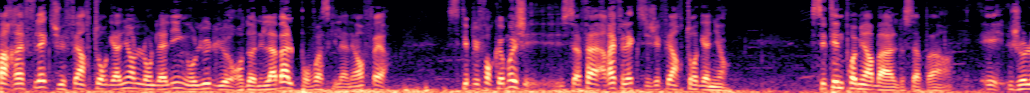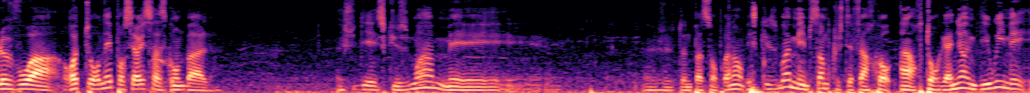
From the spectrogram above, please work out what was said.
par réflexe, je lui fais un retour gagnant le long de la ligne au lieu de lui redonner la balle pour voir ce qu'il allait en faire. C'était plus fort que moi, ça fait un réflexe, j'ai fait un retour gagnant. C'était une première balle de sa part. Et je le vois retourner pour servir sa seconde balle. Je lui dis, excuse-moi, mais... Je ne donne pas son prénom. Excuse-moi, mais il me semble que je t'ai fait un retour, un retour gagnant. Il me dit, oui, mais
